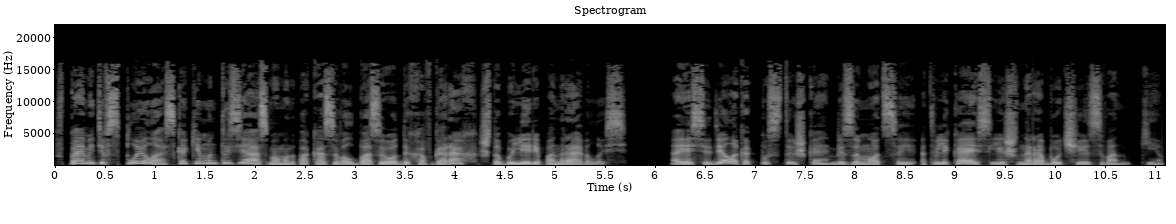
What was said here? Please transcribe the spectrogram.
В памяти всплыло, с каким энтузиазмом он показывал базы отдыха в горах, чтобы Лере понравилось. А я сидела как пустышка, без эмоций, отвлекаясь лишь на рабочие звонки.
